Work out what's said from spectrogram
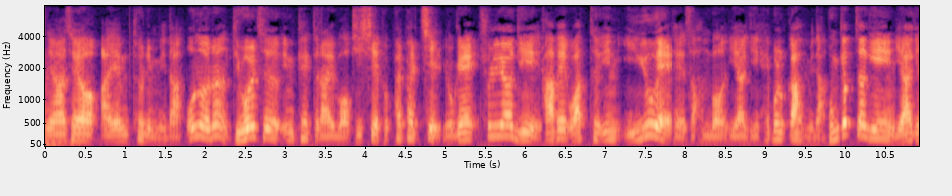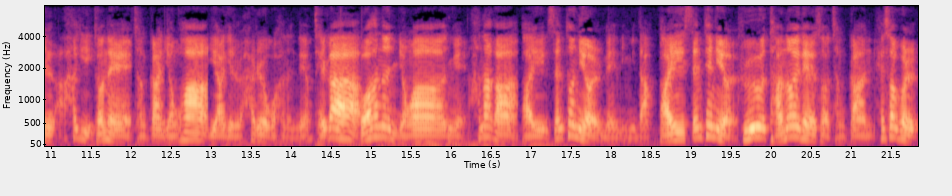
안녕하세요. IM툴입니다. 오늘은 디월트 임팩트 드라이버 DCF887 요게 출력이 400W인 이유에 대해서 한번 이야기해볼까 합니다. 본격적인 이야기를 하기 전에 잠깐 영화 이야기를 하려고 하는데요. 제가 좋아하는 영화 중에 하나가 Bicentennial Man입니다. bicentennial 그 단어에 대해서 잠깐 해석을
